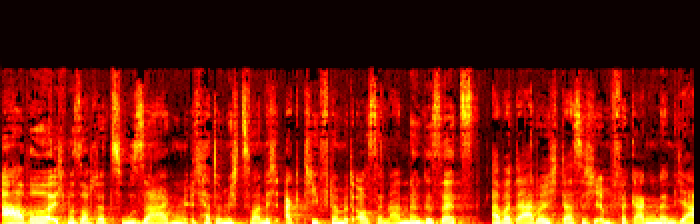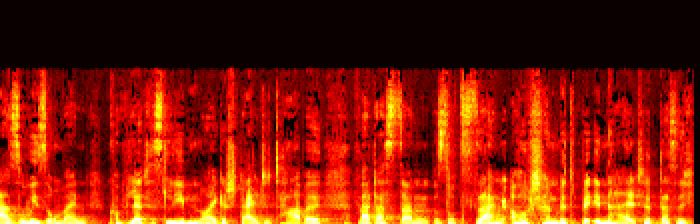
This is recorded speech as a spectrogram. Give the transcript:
aber ich muss auch dazu sagen, ich hatte mich zwar nicht aktiv damit auseinandergesetzt, aber dadurch, dass ich im vergangenen Jahr sowieso mein komplettes Leben neu gestaltet habe, war das dann sozusagen auch schon mit beinhaltet, dass ich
